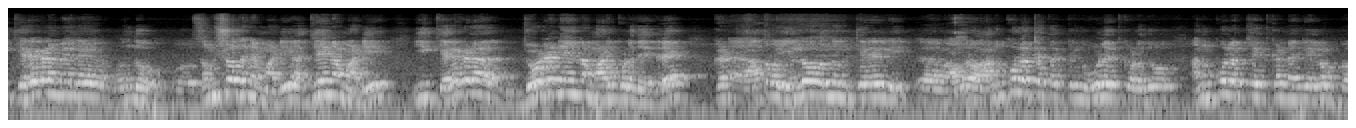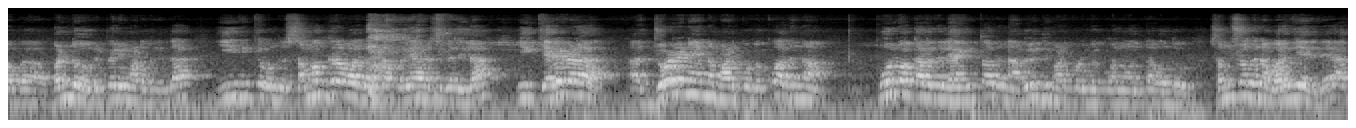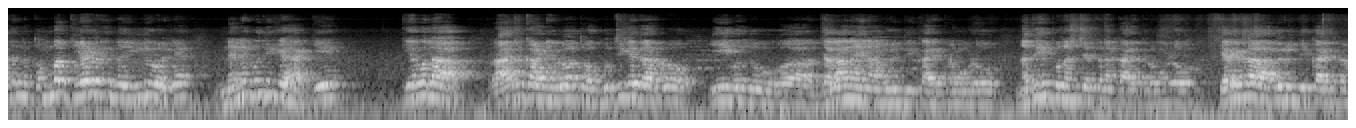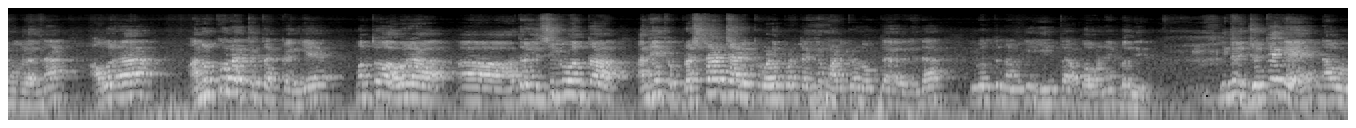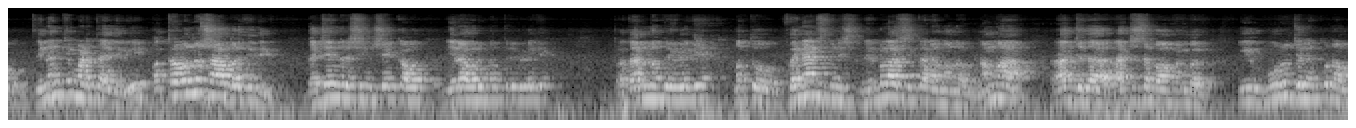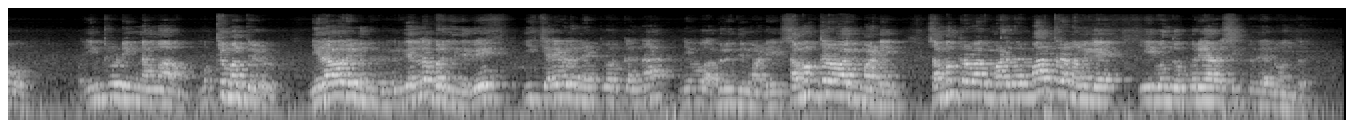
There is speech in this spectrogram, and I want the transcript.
ಈ ಕೆರೆಗಳ ಮೇಲೆ ಒಂದು ಸಂಶೋಧನೆ ಮಾಡಿ, ಅಧ್ಯಯನ ಮಾಡಿ, ಈ ಕೆರೆಗಳ ಜೋಡಣೆಯನ್ನ ಮಾಡಿಕೊಳ್ಳದೆ ಇದ್ರೆ ಅಥವಾ ಎಲ್ಲೋ ಒಂದೊಂದು ಕೆರೆಯಲ್ಲಿ ಅವರ ಅನುಕೂಲಕ್ಕೆ ತಕ್ಕಂಗೆ ಹೂಳು ಎತ್ಕೊಳ್ಳೋದು, ಅನುಕೂಲಕ್ಕೆ ಎತ್ಕೊಂಡಂಗೆ ಎಲ್ಲೋ ಬಂಡು ರಿಪೇರಿ ಮಾಡೋದ್ರಿಂದ ಇದಕ್ಕೆ ಒಂದು ಸಮಗ್ರವಾದಂತಹ ಪರಿಹಾರ ಸಿಗೋದಿಲ್ಲ. ಈ ಕೆರೆಗಳ ಜೋಡಣೆಯನ್ನ ಮಾಡ್ಕೋಬೇಕು, ಅದನ್ನ ಪೂರ್ವ ಕಾಲದಲ್ಲಿ ಆಗಿತ್ತು ಅದನ್ನು ಅಭಿವೃದ್ಧಿ ಮಾಡಿಕೊಳ್ಬೇಕು ಅನ್ನುವಂಥ ಒಂದು ಸಂಶೋಧನಾ ವರದಿ ಏನಿದೆ, ಅದನ್ನು ತೊಂಬತ್ತೇಳರಿಂದ ಇಲ್ಲಿವರೆಗೆ ನೆನೆಗುದಿಗೆ ಹಾಕಿ ಕೇವಲ ರಾಜಕಾರಣಿಗಳು ಅಥವಾ ಗುತ್ತಿಗೆದಾರರು ಈ ಒಂದು ಜಲಾನಯನ ಅಭಿವೃದ್ಧಿ ಕಾರ್ಯಕ್ರಮಗಳು, ನದಿ ಪುನಶ್ಚೇತನ ಕಾರ್ಯಕ್ರಮಗಳು, ಕೆರೆಗಳ ಅಭಿವೃದ್ಧಿ ಕಾರ್ಯಕ್ರಮಗಳನ್ನು ಅವರ ಅನುಕೂಲಕ್ಕೆ ತಕ್ಕಂಗೆ ಮತ್ತು ಅವರ ಅದರಲ್ಲಿ ಸಿಗುವಂತ ಅನೇಕ ಭ್ರಷ್ಟಾಚಾರಕ್ಕೆ ಒಳಪಟ್ಟಂಗೆ ಮಾಡ್ಕೊಂಡು ಹೋಗ್ತಾ ಇರೋದ್ರಿಂದ ಇವತ್ತು ನಮಗೆ ಇಂಥ ಭಾವನೆ ಬಂದಿದೆ. ಇದರ ಜೊತೆಗೆ ನಾವು ವಿನಂತಿ ಮಾಡ್ತಾ ಇದ್ದೀವಿ, ಪತ್ರವನ್ನು ಸಹ ಬರೆದಿದ್ದೀವಿ. ಗಜೇಂದ್ರ ಸಿಂಗ್ ಶೇಖಾವತ್, ನೀರಾವರಿ ಮಂತ್ರಿಗಳಿಗೆ ಪ್ರಧಾನಮಂತ್ರಿಗಳಿಗೆ ಮತ್ತು ಫೈನಾನ್ಸ್ ಮಿನಿಸ್ಟರ್ ನಿರ್ಮಲಾ ಸೀತಾರಾಮನ್ ಅವರು, ನಮ್ಮ ರಾಜ್ಯದ ರಾಜ್ಯಸಭಾ ಮೆಂಬರ್ ಈ ಮೂರು ಜನಕ್ಕೂ ನಾವು ಇನ್ಕ್ಲೂಡಿಂಗ್ ನಮ್ಮ ಮುಖ್ಯಮಂತ್ರಿಗಳು, ನೀರಾವರಿ ಮಂತ್ರಿಗಳು, ಇವರಿಗೆಲ್ಲ ಬರೆದಿದ್ದೀವಿ. ಈ ಕೆರೆಗಳ ನೆಟ್ವರ್ಕ್ ಅನ್ನ ನೀವು ಅಭಿವೃದ್ಧಿ ಮಾಡಿ, ಸಮಗ್ರವಾಗಿ ಮಾಡಿ. ಸಮಗ್ರವಾಗಿ ಮಾಡಿದ್ರೆ ಮಾತ್ರ ನಮಗೆ ಈ ಒಂದು ಪರಿಹಾರ ಸಿಗ್ತದೆ ಅನ್ನುವಂಥದ್ದು.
